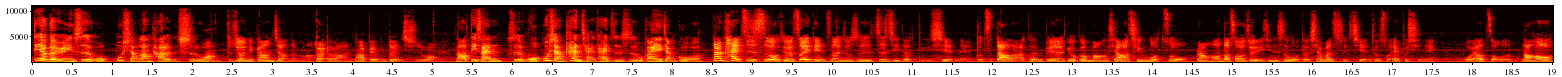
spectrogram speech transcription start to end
第二个原因是我不想让他人失望；这就是你刚刚讲的嘛。对对啊，你怕别人对你失望。然后第三是我不想看起来太自私。我刚才也讲过了，但太自私，我觉得这一点真的就是自己的底线呢。不知道啦，可能别人有个忙想要请我做，然后那时候就已经是我的下班时间，就说哎、不行哎，我要走了。然后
